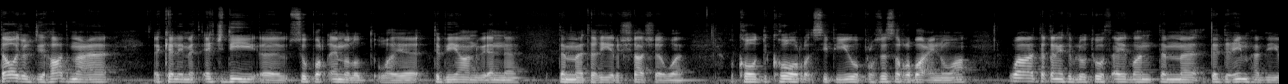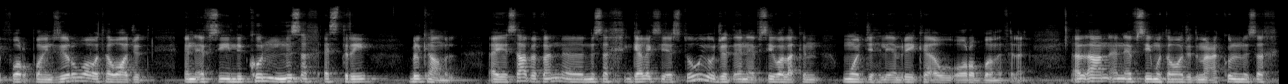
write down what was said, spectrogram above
تواجد الجهاز مع كلمة HD Super وهي تبيان بأن تم تغيير الشاشة و quad core CPU processor رباعي النواة وتقنية بلوتوث أيضا تم تدعيمها ب 4.0 وتواجد NFC لكل نسخ S 3 بالكامل. أي سابقا نسخ Galaxy S 2 يوجد NFC ولكن موجه لأمريكا أو أوروبا مثلا. الآن NFC متواجد مع كل نسخ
